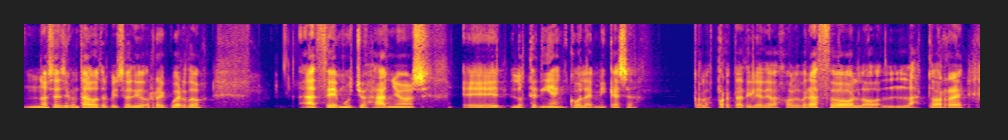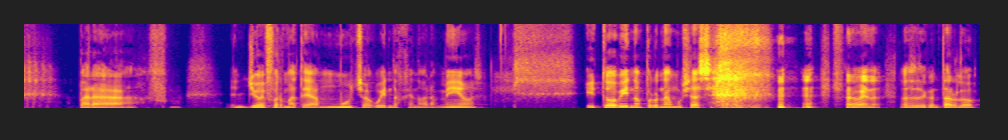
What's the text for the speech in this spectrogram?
no sé si he contado otro episodio, recuerdo, hace muchos años eh, los tenía en cola en mi casa con los portátiles debajo del brazo, las torres, para... Yo he formateado muchos Windows que no eran míos. Y todo vino por una muchacha. Pero bueno, no sé si contarlo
